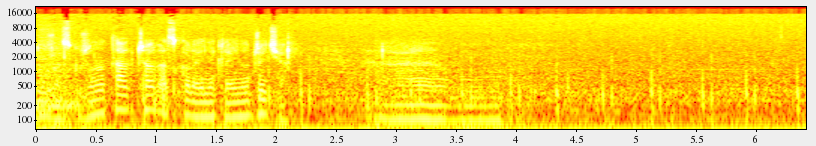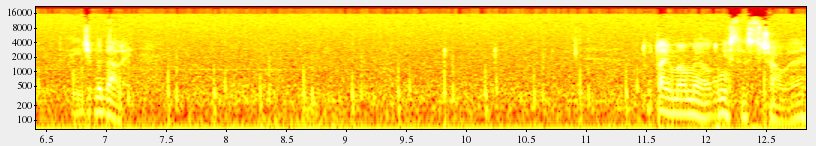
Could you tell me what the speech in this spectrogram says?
duża skórzana tarcza oraz kolejny klejnot życia. Ehm, Idźmy dalej. Tutaj mamy ogniste strzały,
